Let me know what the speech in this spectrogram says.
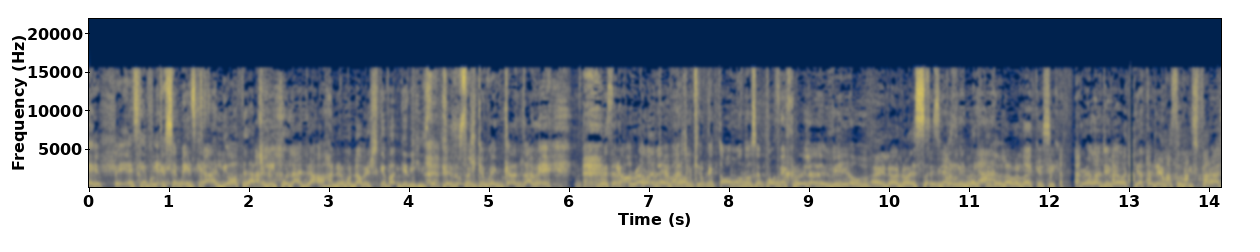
es que, porque se me es que salió la película Dollars que, que dijiste. Ese es el que me encanta a mí. Problemas. Yo quiero que todo el mundo se ponga Cruella de Vil. Ay, no, no, es súper divertido, la verdad que sí. Cruella de Vil, ya tenemos su disfraz.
